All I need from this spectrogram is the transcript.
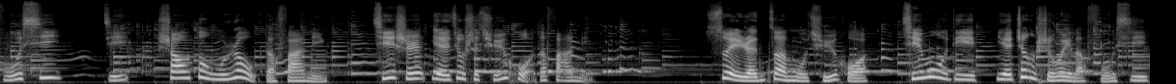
伏羲即烧动物肉的发明，其实也就是取火的发明。燧人钻木取火，其目的也正是为了伏羲。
